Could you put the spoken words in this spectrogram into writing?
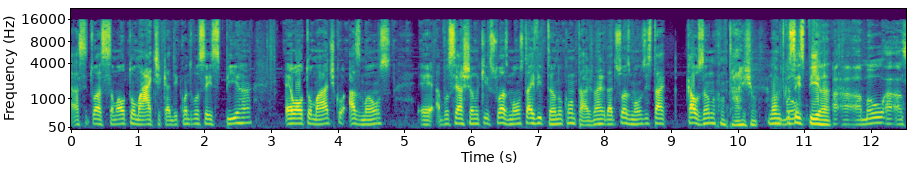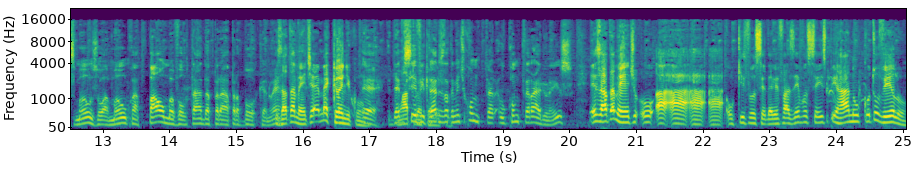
a situação automática de quando você espirra, é o automático, as mãos, é, você achando que suas mãos estão tá evitando o contágio. Na realidade, suas mãos estão causando contágio. No momento que você espirra. A, a, mão, as mãos ou a mão com a palma voltada para a boca, não é? Exatamente, é mecânico. É, deve um ser evitar exatamente o contrário, não é isso? Exatamente. O, a, a, a, o que você deve fazer é você espirrar no cotovelo,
